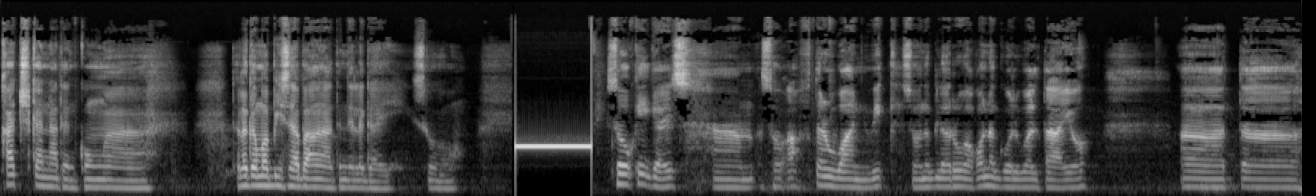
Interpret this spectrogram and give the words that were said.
catch can natin kung uh, talagang mabisa ba ang natin nilagay. So So okay guys, um, so after one week, so naglaro ako, nagwalwal tayo. At uh,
